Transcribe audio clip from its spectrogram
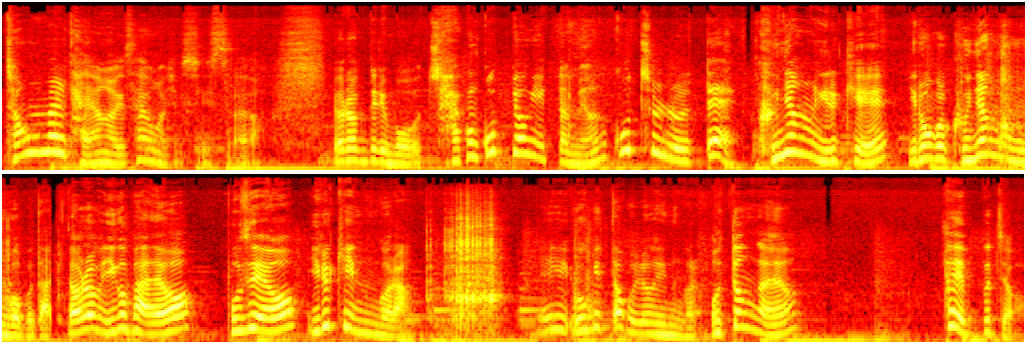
정말 다양하게 사용하실 수 있어요. 여러분들이 뭐 작은 꽃병이 있다면 꽃을 넣을 때 그냥 이렇게 이런 걸 그냥 놓는 것보다 여러분 이거 봐요. 보세요. 이렇게 있는 거랑 이- 여기 딱 올려 있는 거랑 어떤가요? 더 예쁘죠?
